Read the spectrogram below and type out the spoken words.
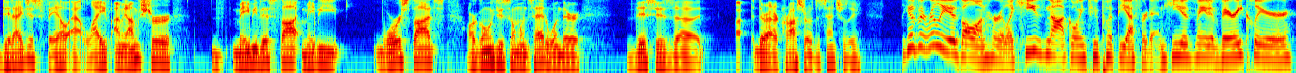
did i just fail at life i mean i'm sure maybe this thought maybe worse thoughts are going through someone's head when they're this is uh they're at a crossroads essentially Because it really is all on her. Like, he's not going to put the effort in. He has made it very clear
